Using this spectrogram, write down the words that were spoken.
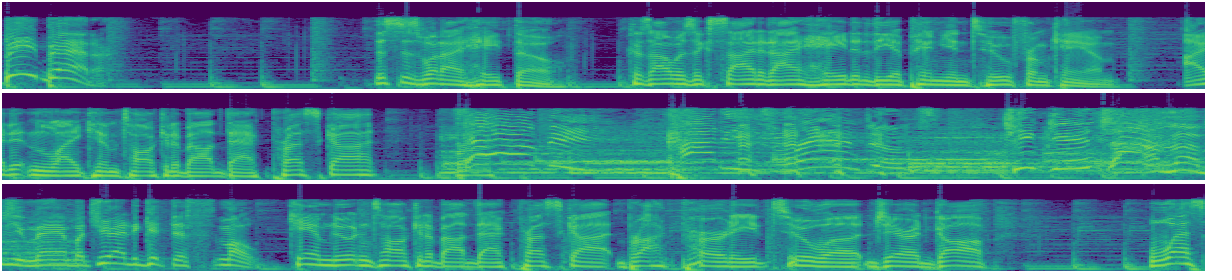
Be better. This is what I hate though, because I was excited. I hated the opinion too from Cam. I didn't like him talking about Dak Prescott. Tell me how these randoms keep getting I love you, man, but you had to get this smoke. Cam Newton talking about Dak Prescott, Brock Purdy to uh, Jared Goff. Wes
